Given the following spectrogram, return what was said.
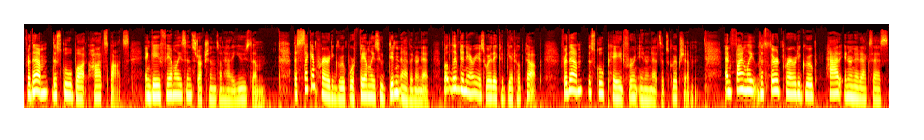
For them, the school bought hotspots and gave families instructions on how to use them. The second priority group were families who didn't have internet but lived in areas where they could get hooked up. For them, the school paid for an internet subscription. And finally, the third priority group had internet access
